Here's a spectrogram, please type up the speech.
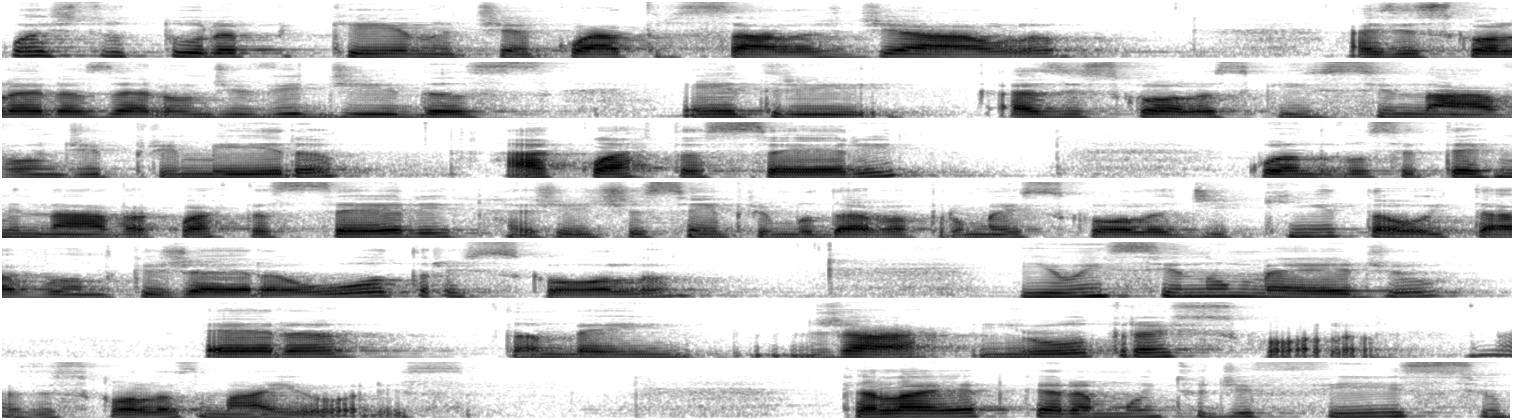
com estrutura pequena, tinha quatro salas de aula. As escoleiras eram divididas entre as escolas que ensinavam de primeira à quarta série. Quando você terminava a quarta série, a gente sempre mudava para uma escola de quinta a oitavo ano, que já era outra escola. E o ensino médio era também já em outra escola, as escolas maiores. Aquela época era muito difícil,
